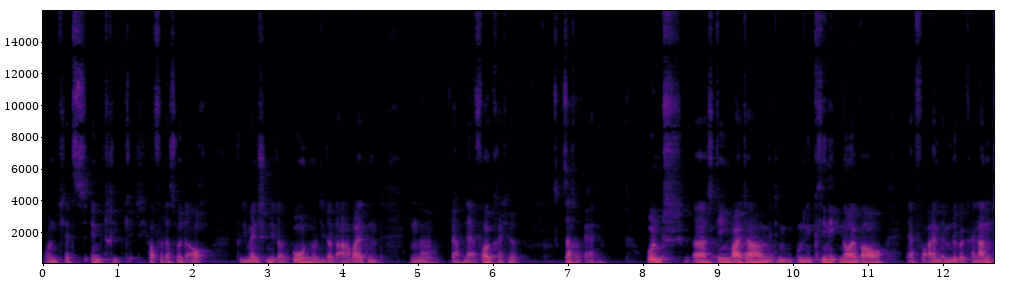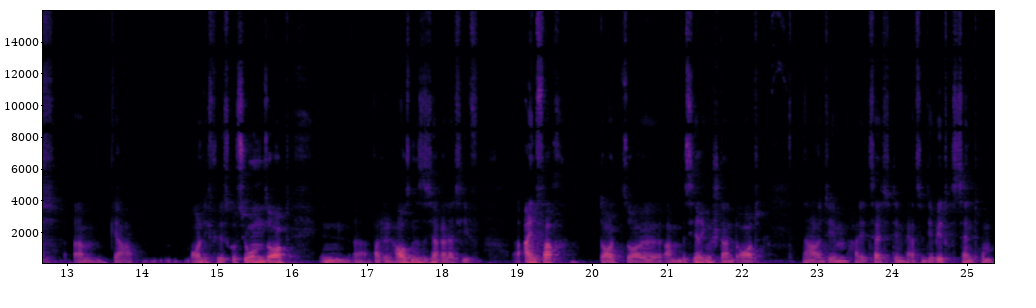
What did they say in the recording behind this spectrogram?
und jetzt in Betrieb geht. Ich hoffe, das wird auch für die Menschen, die dort wohnen und die dort arbeiten, eine, ja, eine erfolgreiche Sache werden. Und äh, es ging weiter mit dem, um den Klinikneubau der vor allem im Lübecker Land ähm, ja, ordentlich für Diskussionen sorgt. In äh, Bad Oeynhausen ist es ja relativ äh, einfach. Dort soll am bisherigen Standort nahe dem HDZ, dem Herz- und Diabeteszentrum,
